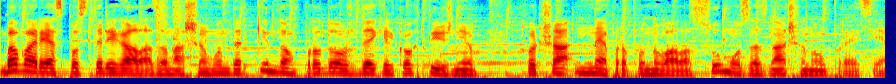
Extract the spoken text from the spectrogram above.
Баварія спостерігала за нашим вундеркіндом впродовж декількох тижнів, хоча не пропонувала суму, зазначену у пресі.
